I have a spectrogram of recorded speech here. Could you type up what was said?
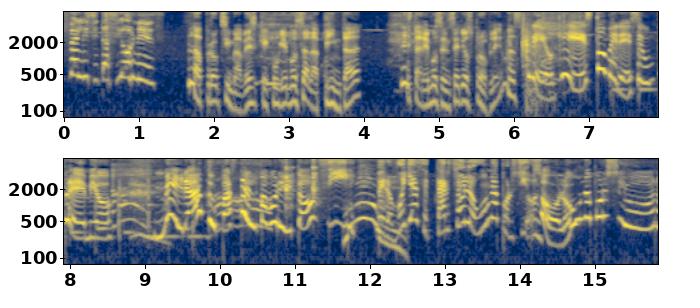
¡Felicitaciones! La próxima vez que juguemos a la pinta, estaremos en serios problemas. Creo que esto merece un premio. Mira, tu pastel favorito. Sí, pero voy a aceptar solo una porción. Solo una porción.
